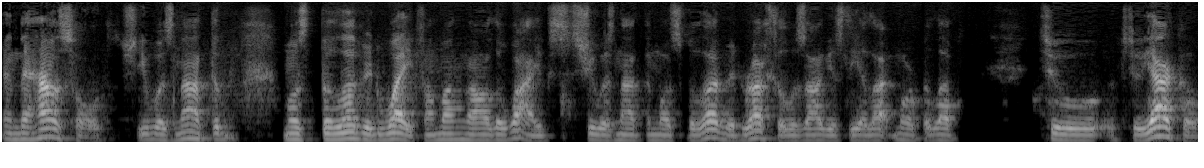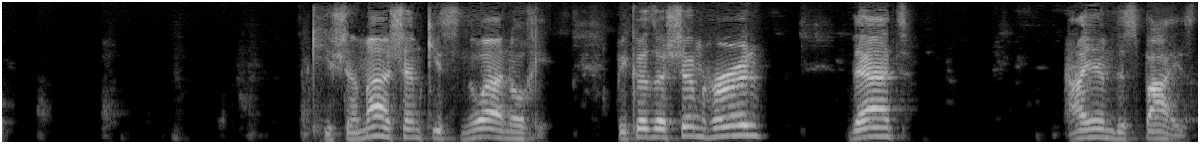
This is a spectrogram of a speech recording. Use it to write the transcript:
in the household. She was not the most beloved wife among all the wives. She was not the most beloved. Rachel was obviously a lot more beloved to to Yaakov. Kishama Hashem kisnua anochi. Because Hashem heard that I am despised.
